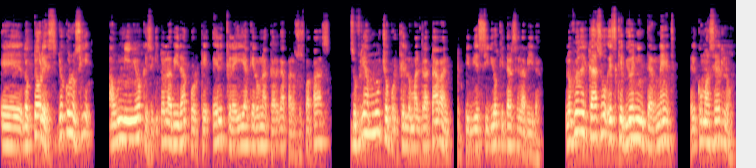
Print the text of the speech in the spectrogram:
eh, doctores, yo conocí a un niño que se quitó la vida porque él creía que era una carga para sus papás. Sufría mucho porque lo maltrataban y decidió quitarse la vida. Lo feo del caso es que vio en internet el cómo hacerlo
